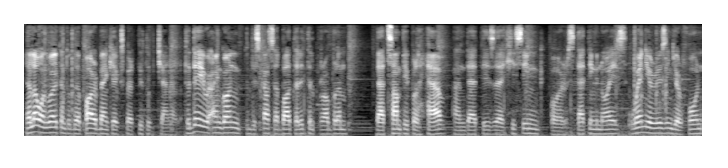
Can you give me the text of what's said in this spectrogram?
Hello and welcome to the Power Bank Expert YouTube channel. Today I'm going to discuss about a little problem that some people have and that is a hissing or static noise when you're using your phone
